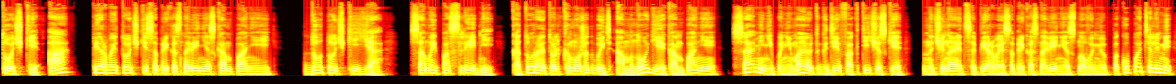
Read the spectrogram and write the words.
точки А, первой точки соприкосновения с компанией, до точки Я, самой последней, которая только может быть, а многие компании сами не понимают, где фактически начинается первое соприкосновение с новыми покупателями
